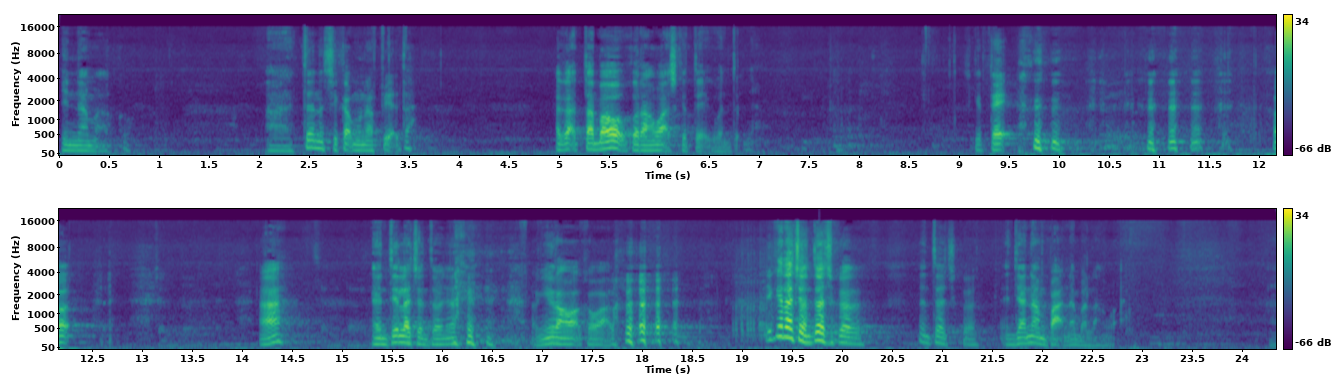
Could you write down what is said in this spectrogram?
Inna ma'akum. Ah, itu sikap munafik dah. Agak tabau kurang wak seketik bentuknya. Seketik. Ha? Entilah contohnya. Ini rawak kawak. Ikalah contoh juga. Contoh juga. Jangan nampak nak balang wak. Ha.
